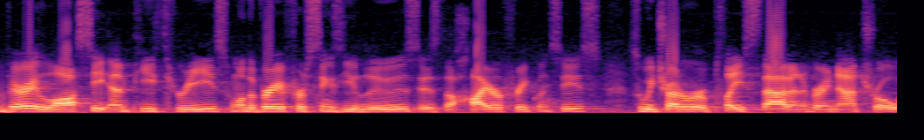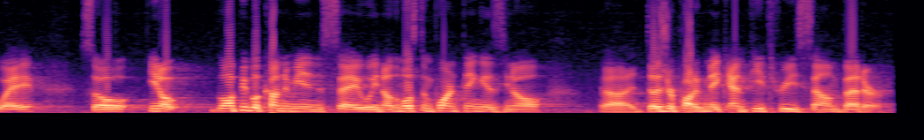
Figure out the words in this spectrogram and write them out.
very lossy MP3s, one of the very first things you lose is the higher frequencies. So we try to replace that in a very natural way. So, you know, a lot of people come to me and say, well, you know, the most important thing is, you know, uh, does your product make MP3 sound better?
